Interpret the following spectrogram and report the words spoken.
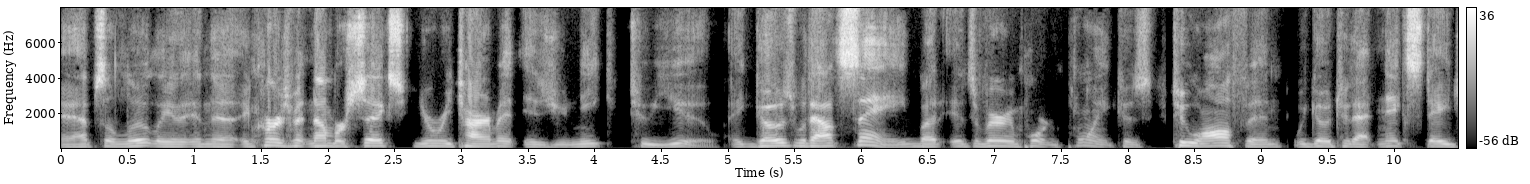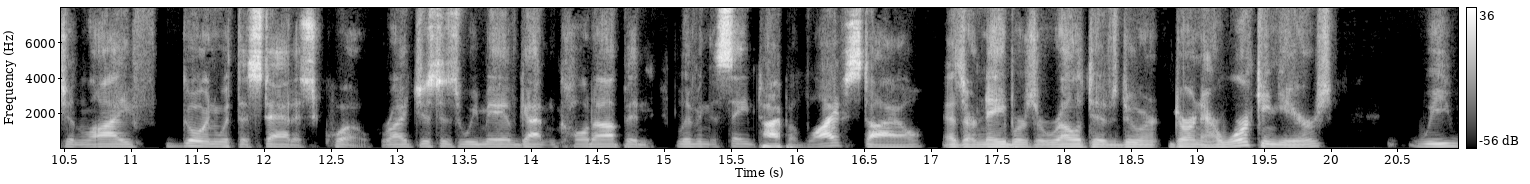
Absolutely. In the encouragement number six, your retirement is unique to you. It goes without saying, but it's a very important point because too often we go to that next stage in life going with the status quo, right? Just as we may have gotten caught up in living the same type of lifestyle as our neighbors or relatives during, during our working years, we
